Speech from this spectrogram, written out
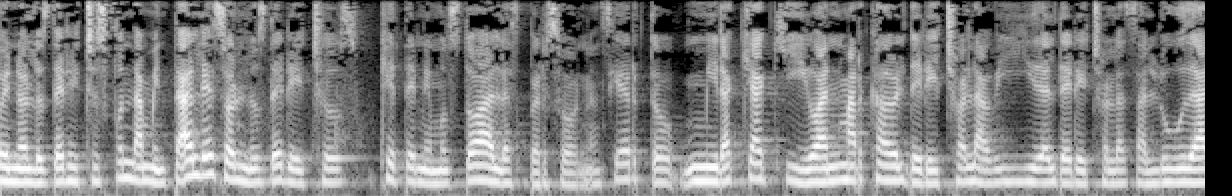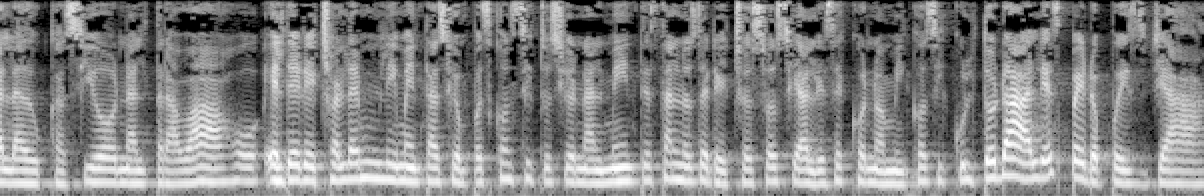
Bueno, los derechos fundamentales son los derechos que tenemos todas las personas, ¿cierto? Mira que aquí van marcado el derecho a la vida, el derecho a la salud, a la educación, al trabajo, el derecho a la alimentación, pues constitucionalmente están los derechos sociales, económicos y culturales, pero pues ya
